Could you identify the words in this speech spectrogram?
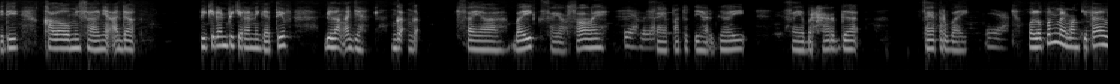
Jadi kalau misalnya ada pikiran-pikiran negatif, bilang aja, enggak, enggak saya baik, saya soleh, ya, benar. saya patut dihargai, saya berharga, saya terbaik. Iya. Walaupun memang kita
